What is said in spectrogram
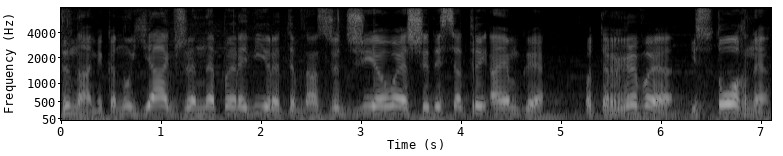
Динаміка. Ну як вже не перевірити? В нас же GLS 63 AMG. От реве і стогне,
